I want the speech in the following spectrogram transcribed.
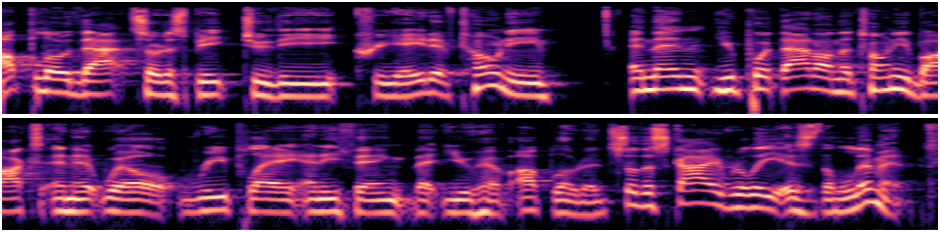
upload that, so to speak, to the creative Tonie. And then you put that on the Toniebox and it will replay anything that you have uploaded. So the sky really is the limit.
